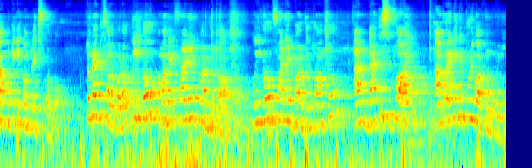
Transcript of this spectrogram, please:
বাক্যটিকে কমপ্লেক্স করব। তোমরা একটু ফলো করো। উই নো আমাদের ফাইনাইট যুক্ত অংশ। উই নো ফাইনাইট যুক্ত অংশ এন্ড দ্যাট ইজ হোয়াই আমরা এটাকে পরিবর্তন করিনি।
